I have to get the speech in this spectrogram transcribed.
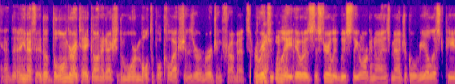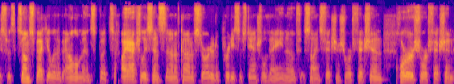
you know, the, the longer I take on it, actually, the more multiple collections are emerging from it. Originally, it was this fairly loosely organized magical realist piece with some speculative elements, but uh, I actually, since then, have kind of started a pretty substantial vein of science fiction, short fiction, horror short fiction,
